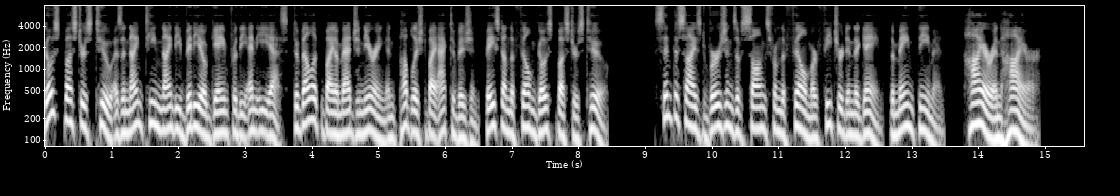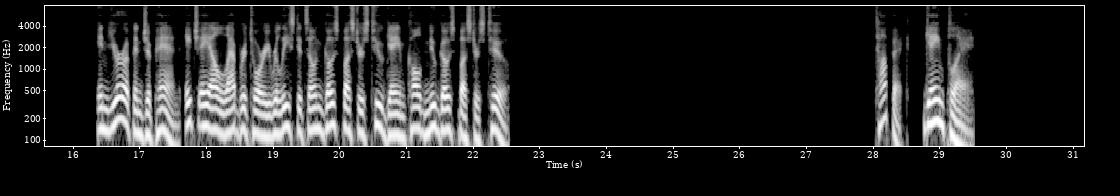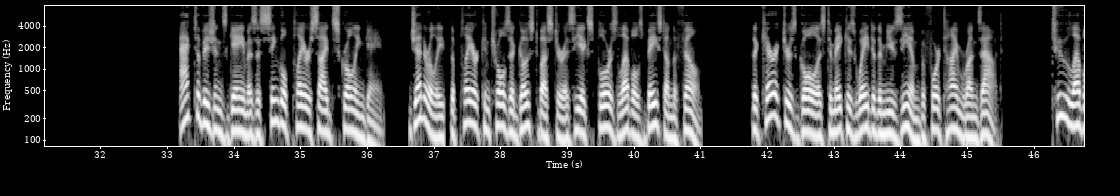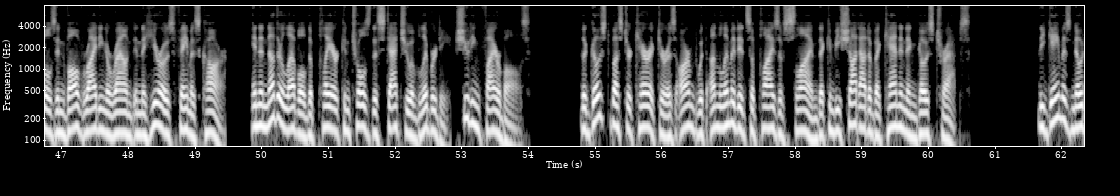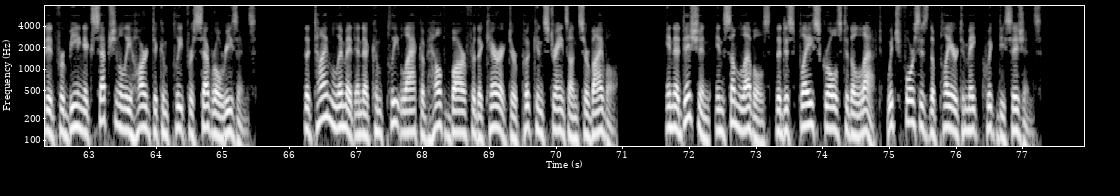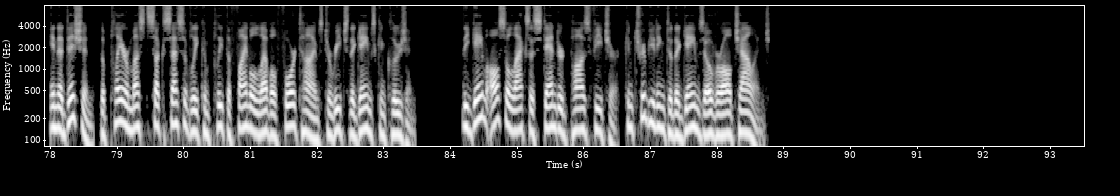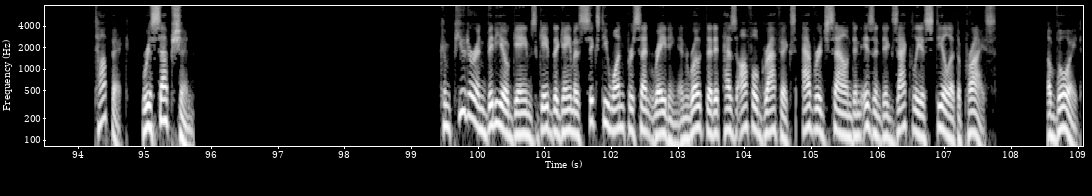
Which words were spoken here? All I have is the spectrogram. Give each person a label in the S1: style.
S1: Ghostbusters 2 is a 1990 video game for the NES, developed by Imagineering and published by Activision, based on the film Ghostbusters 2. Synthesized versions of songs from the film are featured in the game, the main theme and Higher and Higher. In Europe and Japan, HAL Laboratory released its own Ghostbusters 2 game called New Ghostbusters 2. Gameplay Activision's game is a single-player side-scrolling game. Generally, the player controls a Ghostbuster as he explores levels based on the film. The character's goal is to make his way to the museum before time runs out. Two levels involve riding around in the hero's famous car. In another level the player controls the Statue of Liberty, shooting fireballs. The Ghostbuster character is armed with unlimited supplies of slime that can be shot out of a cannon and ghost traps. The game is noted for being exceptionally hard to complete for several reasons. The time limit and a complete lack of health bar for the character put constraints on survival. In addition, in some levels, the display scrolls to the left, which forces the player to make quick decisions. In addition, the player must successively complete the final level four times to reach the game's conclusion. The game also lacks a standard pause feature, contributing to the game's overall challenge. Reception Computer and Video Games gave the game a 61% rating and wrote that it has awful graphics, average sound and isn't exactly a steal at the price. Avoid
